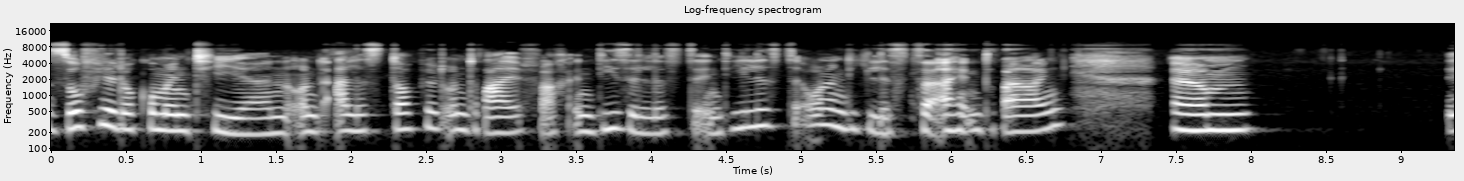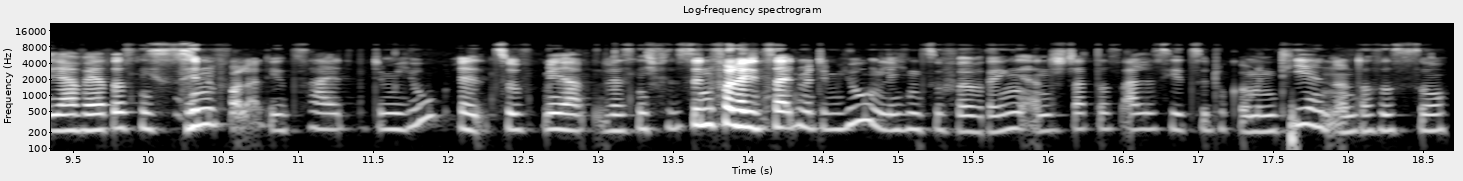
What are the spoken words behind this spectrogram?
so viel dokumentieren und alles doppelt und dreifach in diese Liste, in die Liste und in die Liste eintragen. Ähm, ja, wäre es nicht sinnvoller, die Zeit mit dem Ju äh, zu, ja, wäre es nicht sinnvoller, die Zeit mit dem Jugendlichen zu verbringen, anstatt das alles hier zu dokumentieren. Und das ist so,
